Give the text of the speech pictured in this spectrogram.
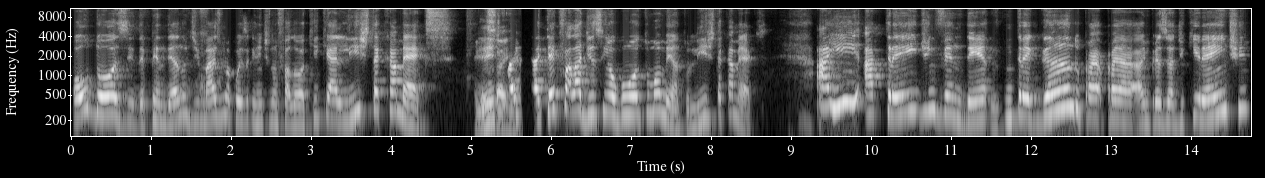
ou 12, dependendo de mais uma coisa que a gente não falou aqui, que é a lista Camex. Isso a gente aí. Vai, vai ter que falar disso em algum outro momento, lista Camex. Aí a trading vendendo, entregando para a empresa adquirente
